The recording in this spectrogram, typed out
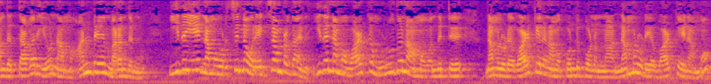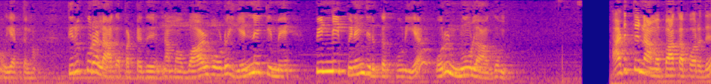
அந்த தவறையோ நாம அன்றே மறந்துடணும். இதையே நம்ம ஒரு சின்ன ஒரு எக்ஸாம்பிள் தான் இது. இதை நம்ம வாழ்க்கை முழுவதும் நாம வந்துட்டு நம்மளோட வாழ்க்கையில நாம கொண்டு போனோம்னா நம்மளுடைய வாழ்க்கையை நாம உயர்த்தணும். திருக்குறள் ஆகப்பட்டது நம்ம வாழ்வோடு என்னைக்குமே பின்னி பிணைந்திருக்கக்கூடிய ஒரு நூலாகும். அடுத்து நாம பார்க்க போறது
